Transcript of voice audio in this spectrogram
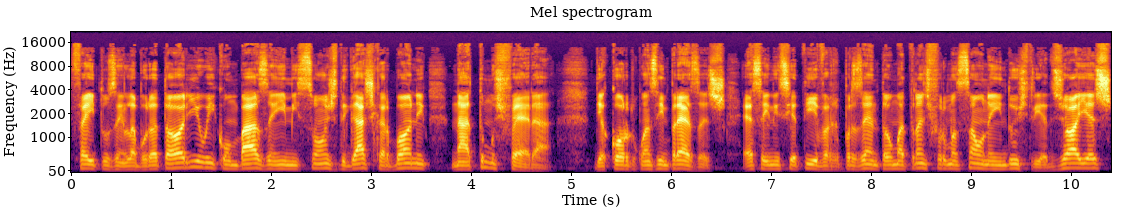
feitos em laboratório e com base em emissões de gás carbônico na atmosfera. De acordo com as empresas, essa iniciativa representa uma transformação na indústria de joias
